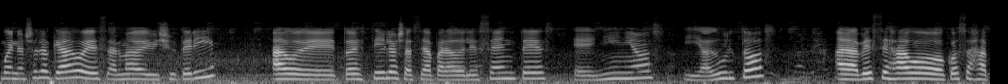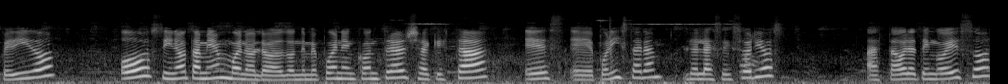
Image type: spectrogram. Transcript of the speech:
Bueno, yo lo que hago es armado de billutería. Hago de todo estilo, ya sea para adolescentes, eh, niños y adultos. A veces hago cosas a pedido. O si no, también, bueno, lo- donde me pueden encontrar, ya que está, es eh, por Instagram, Lola Accesorios. Hasta ahora tengo eso.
